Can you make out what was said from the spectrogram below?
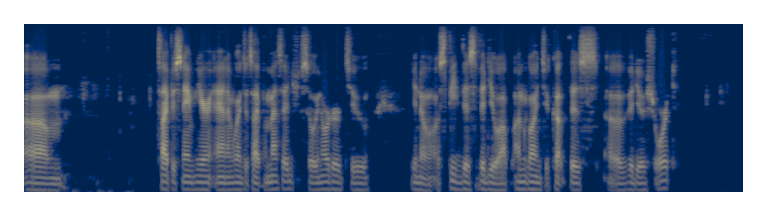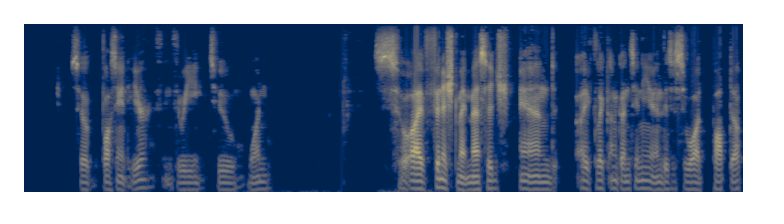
um, type his name here and I'm going to type a message. So in order to you know speed this video up I'm going to cut this uh, video short. So pausing it here in three two one. So I've finished my message and I clicked on continue and this is what popped up.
